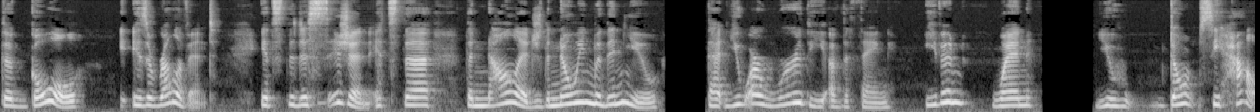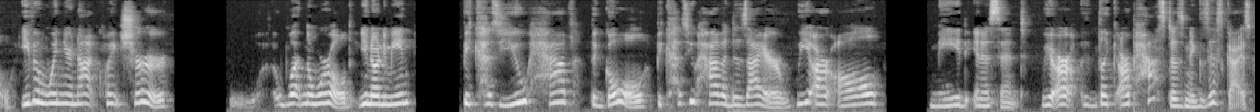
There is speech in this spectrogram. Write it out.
The goal is irrelevant. It's the decision, it's the, the knowledge, the knowing within you that you are worthy of the thing, even when you don't see how, even when you're not quite sure what in the world. You know what I mean? Because you have the goal, because you have a desire. We are all made innocent. We are like our past doesn't exist, guys.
